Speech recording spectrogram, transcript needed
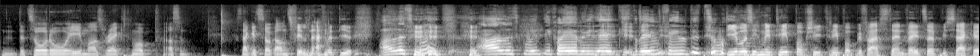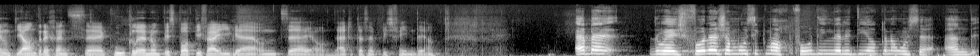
der Zorro ehemals Rectmob. Also, ich sage jetzt so ganz viele Namen die. Alles gut, alles gut, ich lerne wieder extrem die, die, viel dazu. Die, die sich mit Hip-Hop, Schweizer Hip-Hop befasst haben, wollen so etwas sagen und die anderen können es äh, googlen und bei Spotify eingeben und äh, ja, werden das etwas finden, ja eben, du hast vorher schon Musik gemacht, vor deiner Diagnose und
